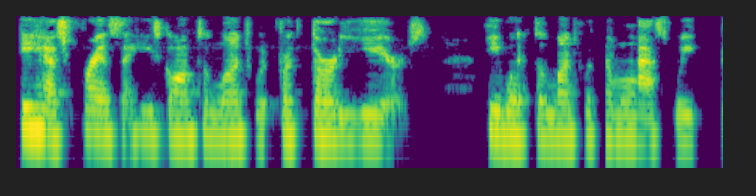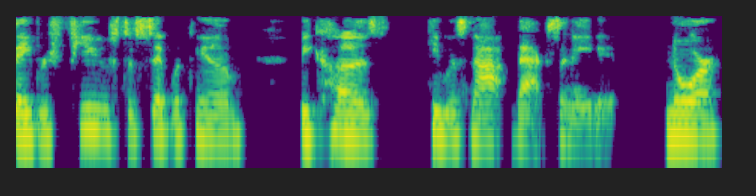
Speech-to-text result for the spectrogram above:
he has friends that he's gone to lunch with for 30 years. He went to lunch with them last week. They refused to sit with him because he was not vaccinated, nor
